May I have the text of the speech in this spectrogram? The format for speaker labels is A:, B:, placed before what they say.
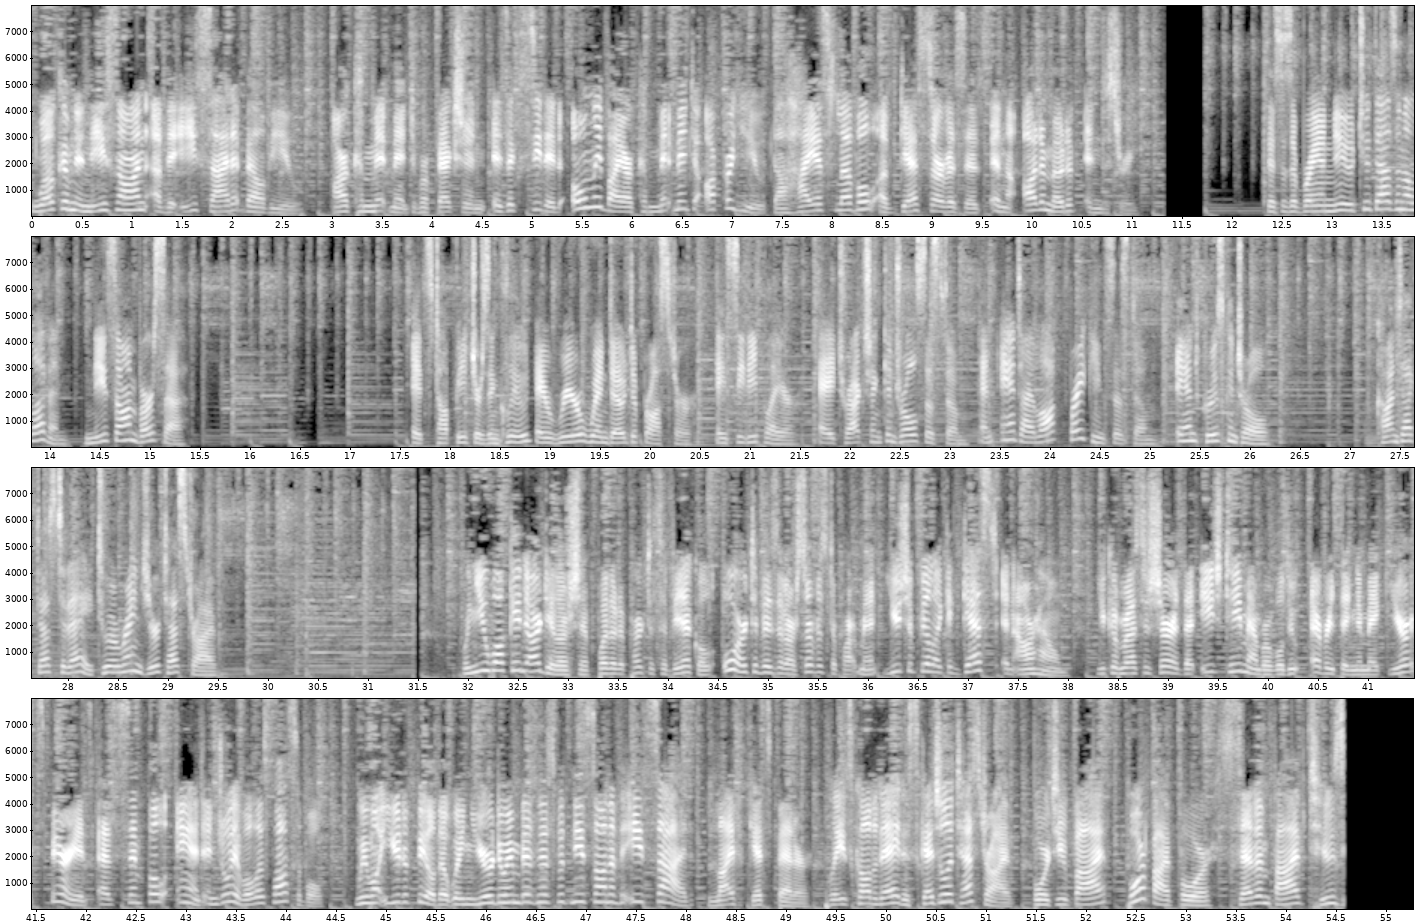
A: Welcome to Nissan of the East Side at Bellevue. Our commitment to perfection is exceeded only by our commitment to offer you the highest level of guest services in the automotive industry. This is a brand new 2011 Nissan Versa. Its top features include a rear window defroster, a CD player, a traction control system, an anti-lock braking system, and cruise control. Contact us today to arrange your test drive. When you walk into our dealership, whether to purchase a vehicle or to visit our service department, you should feel like a guest in our home. You can rest assured that each team member will do everything to make your experience as simple and enjoyable as possible. We want you to feel that when you're doing business with Nissan of the East Side, life gets better. Please call today to schedule a test drive. 425 454 7520.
